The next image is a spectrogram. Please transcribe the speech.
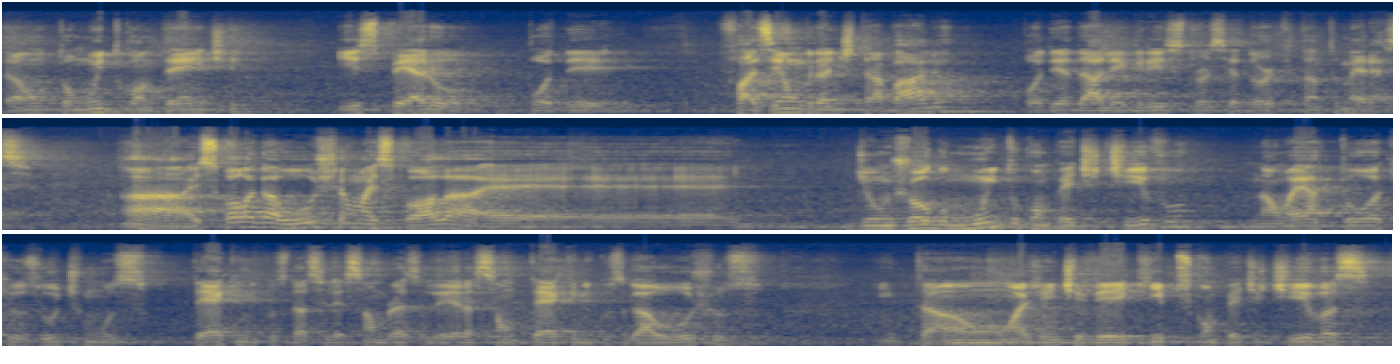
Então, estou muito contente e espero poder fazer um grande trabalho, poder dar alegria a esse torcedor que tanto merece. Ah, a Escola Gaúcha é uma escola é, de um jogo muito competitivo. Não é à toa que os últimos técnicos da seleção brasileira são técnicos gaúchos. Então a gente vê equipes competitivas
